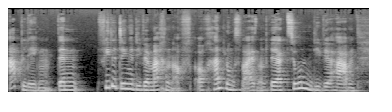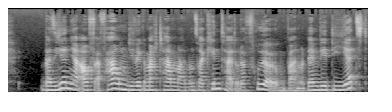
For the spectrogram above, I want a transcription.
ablegen. Denn viele Dinge, die wir machen, auch, auch Handlungsweisen und Reaktionen, die wir haben, basieren ja auf Erfahrungen, die wir gemacht haben in unserer Kindheit oder früher irgendwann. Und wenn wir die jetzt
